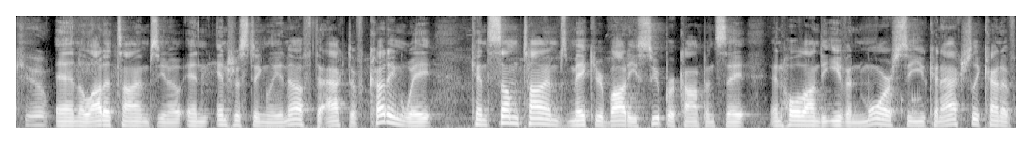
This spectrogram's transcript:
Back, yeah. And a lot of times, you know, and interestingly enough, the act of cutting weight can sometimes make your body super compensate and hold on to even more, so you can actually kind of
